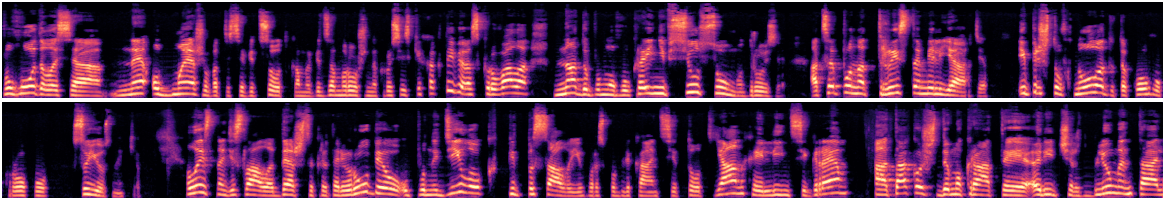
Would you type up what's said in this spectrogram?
погодилася не обмежуватися відсотками від заморожених російських активів, а скерувала на допомогу Україні всю суму, друзі. А це понад 300 мільярдів, і підштовхнула до такого кроку союзників. Лист надіслали держсекретарю Рубіо у понеділок. Підписали його республіканці Тот Янг і Лінсі Грем, а також демократи Річард Блюменталь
